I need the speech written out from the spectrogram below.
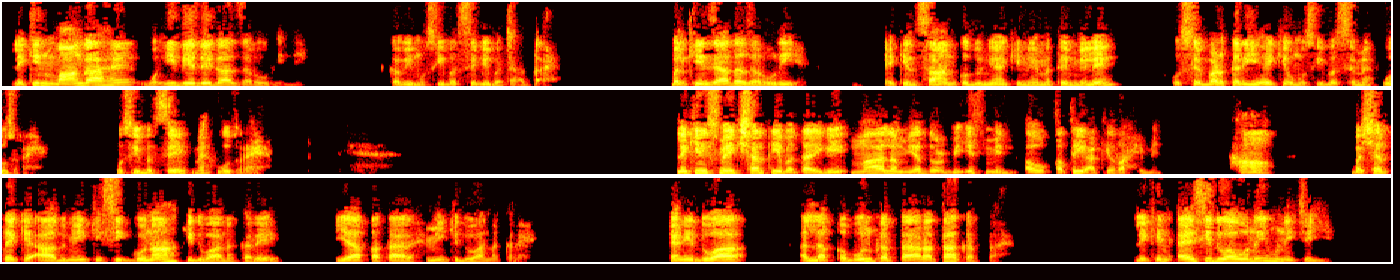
لیکن مانگا ہے، وہی دے دے گا، ضروری نہیں۔ کبھی مصیبت سے بھی بچاتا ہے، بلکہ زیادہ ضروری ہے۔ ایک انسان کو دنیا کی نعمتیں ملے اس سے بڑھ کر یہ ہے کہ وہ مصیبت سے محفوظ رہے۔ مصیبت سے محفوظ رہے۔ لیکن اس میں ایک شرط یہ بتائی گئی معلوم او قطعت رحم۔ ہاں بشرط کہ آدمی کسی گناہ کی دعا نہ کرے یا قطع رحمی کی دعا نہ کرے۔ یعنی دعا اللہ قبول کرتا ہے اور عطا کرتا ہے۔ لیکن ایسی دعا وہ نہیں ہونی چاہیے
